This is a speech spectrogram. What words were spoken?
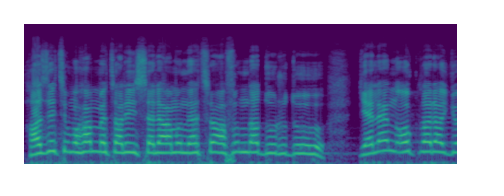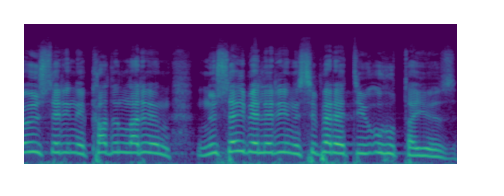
Hazreti Muhammed Aleyhisselam'ın etrafında durduğu, gelen oklara göğüslerini kadınların, nüseybelerin siper ettiği Uhud'dayız.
